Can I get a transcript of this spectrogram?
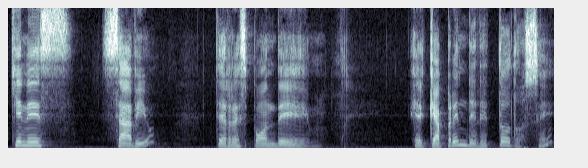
quién es sabio, te responde el que aprende de todos, ¿eh?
